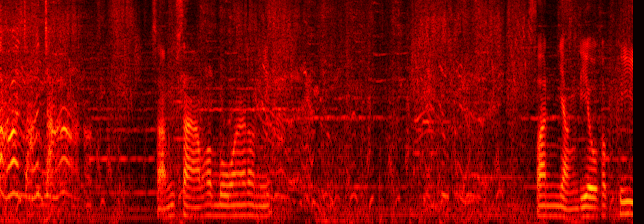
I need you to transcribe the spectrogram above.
จ้าจ้าจ้า สามสามคอมโบนะตอนนี้ ฟันอย่างเดียวครับพี่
